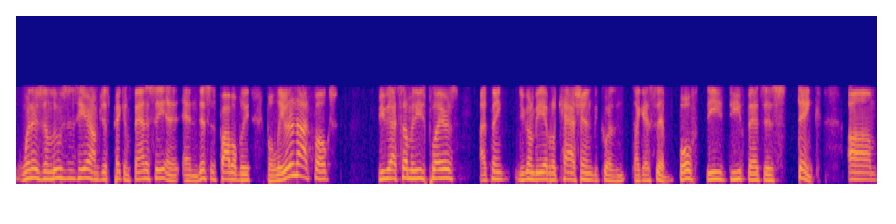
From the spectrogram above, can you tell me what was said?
winners and losers here. I'm just picking fantasy, and and this is probably, believe it or not, folks, if you got some of these players, I think you're going to be able to cash in because, like I said, both these defenses stink. Um,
